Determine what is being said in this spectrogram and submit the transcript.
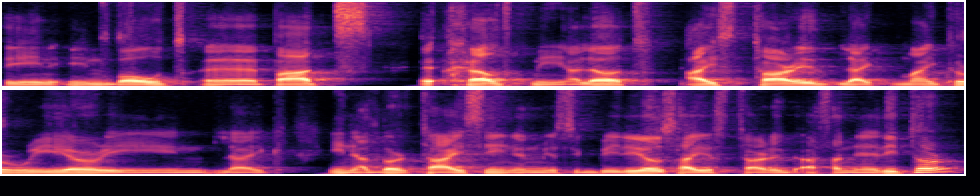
in in both uh, paths it helped me a lot. I started like my career in like in advertising and music videos. I started as an editor.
